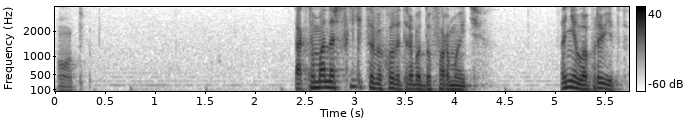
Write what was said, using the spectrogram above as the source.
От. Так, ну в мене ж скільки це виходить, треба дофармить. Даніло, привіт.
